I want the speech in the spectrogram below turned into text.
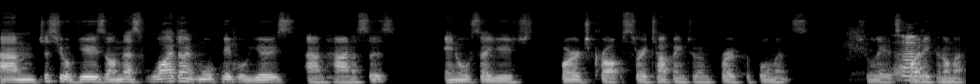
Um, just your views on this. Why don't more people use um, harnesses and also use forage crops through tupping to improve performance? Surely it's quite um, economic.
